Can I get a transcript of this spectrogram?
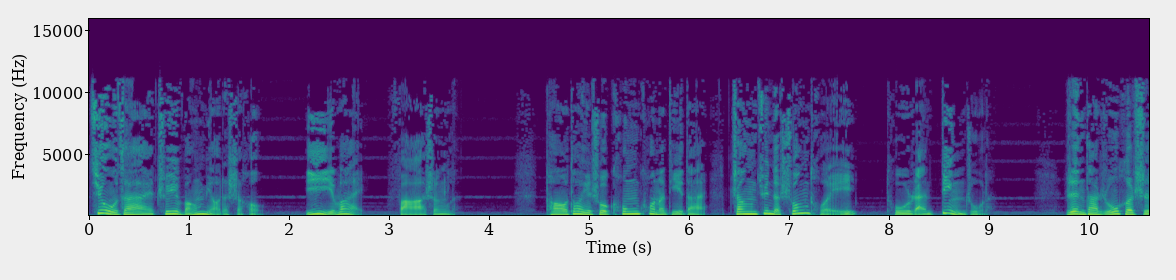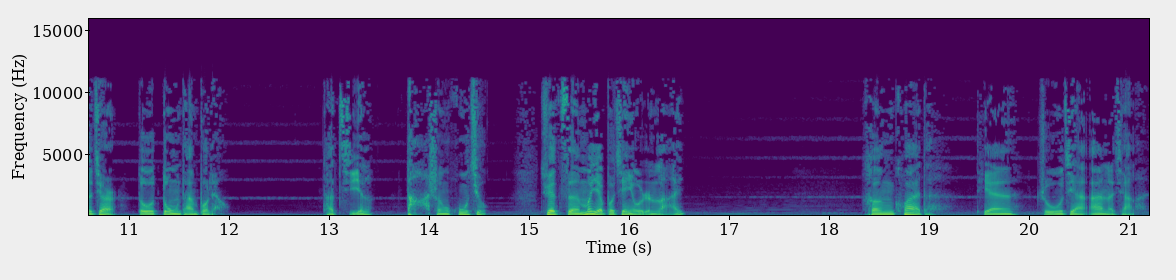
就在追王淼的时候，意外发生了。跑到一处空旷的地带，张军的双腿突然定住了，任他如何使劲儿都动弹不了。他急了，大声呼救，却怎么也不见有人来。很快的，天逐渐暗了下来，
